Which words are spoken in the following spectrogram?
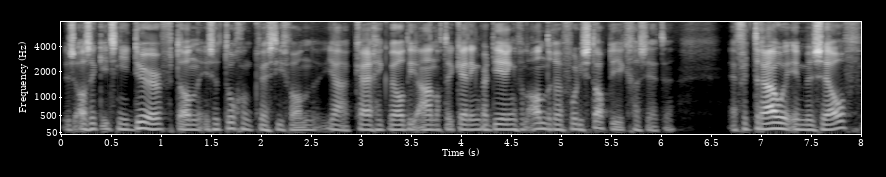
Dus als ik iets niet durf, dan is het toch een kwestie van, ja, krijg ik wel die aandacht, erkenning, waardering van anderen voor die stap die ik ga zetten. En vertrouwen in mezelf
